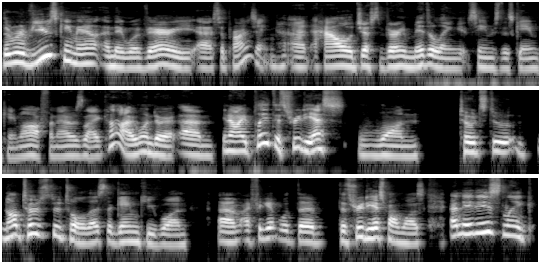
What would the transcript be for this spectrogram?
The reviews came out and they were very uh, surprising at how just very middling it seems this game came off. And I was like, huh, I wonder. Um, you know, I played the 3DS one, Toadstool, not Toadstool Tour, that's the GameCube one. Um, I forget what the the 3DS one was, and it is like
